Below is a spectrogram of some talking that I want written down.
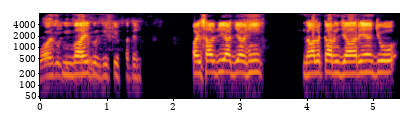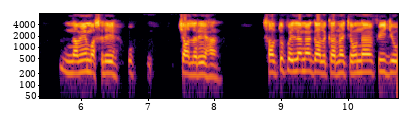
ਵਾਹਿਗੁਰੂ ਜੀ ਕੀ ਵਾਹਿਗੁਰੂ ਜੀ ਕੀ ਫਤਿਹ। ਭਾਈ ਸਾਹਿਬ ਜੀ ਅੱਜ ਅਸੀਂ ਗੱਲ ਕਰਨ ਜਾ ਰਹੇ ਹਾਂ ਜੋ ਨਵੇਂ ਮਸਲੇ ਚੱਲ ਰਹੇ ਹਨ। ਸਭ ਤੋਂ ਪਹਿਲਾਂ ਮੈਂ ਗੱਲ ਕਰਨਾ ਚਾਹੁੰਦਾ ਵੀ ਜੋ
